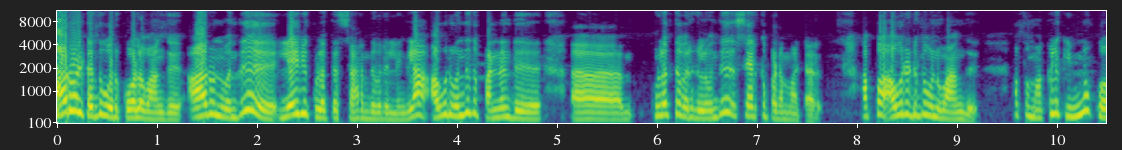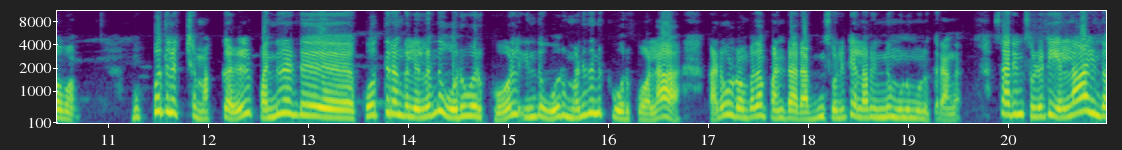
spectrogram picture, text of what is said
ஆரோன்ட்ட இருந்து ஒரு கோலை வாங்கு. ஆரோன் வந்து லேவி குலத்தை சார்ந்தவர் இல்லைங்களா? அவர் வந்து இந்த பன்னெண்டு ஆஹ் குலத்தவர்கள் வந்து சேர்க்கப்பட மாட்டார். அப்போ அவர்கிட்ட இருந்து ஒண்ணு வாங்கு. அப்ப மக்களுக்கு இன்னும் கோபம். முப்பது லட்சம் மக்கள் பன்னிரெண்டு கோத்திரங்களிலிருந்து ஒரு ஒரு கோல் இந்த ஒரு மனிதனுக்கு ஒரு கோலா? கடவுள் ரொம்ப தான் பண்றாரு அப்படின்னு சொல்லிட்டு எல்லாரும் இன்னும் முணுமுணுக்கிறாங்க சரின்னு சொல்லிட்டு எல்லா இந்த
